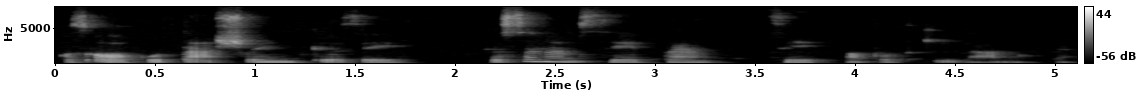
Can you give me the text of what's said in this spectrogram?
az alkotásaink közé. Köszönöm szépen, szép napot kívánok nektek!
